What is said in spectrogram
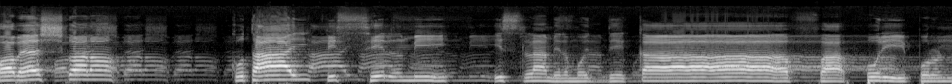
প্রবেশ করো, কোথায়? ফিসিলমি ইসলামের মধ্যে কাফা পরিপূর্ণ।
